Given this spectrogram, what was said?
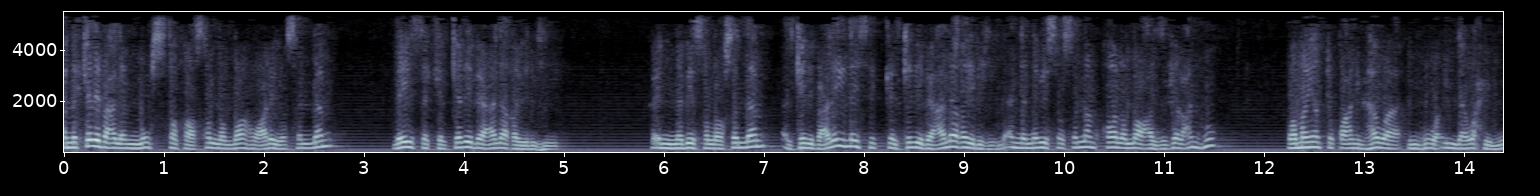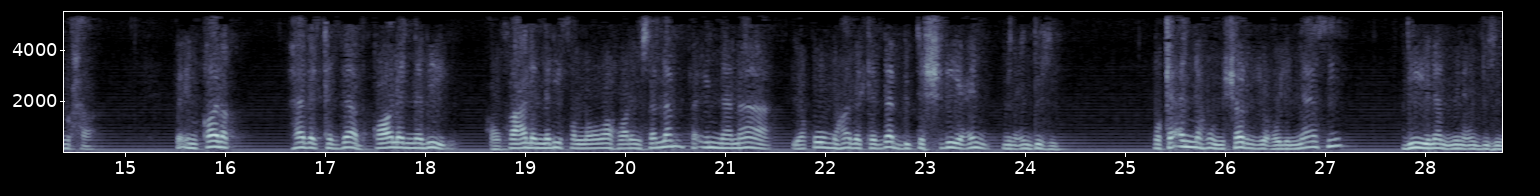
أن الكذب على المصطفى صلى الله عليه وسلم ليس كالكذب على غيره. فإن النبي صلى الله عليه وسلم الكذب عليه ليس كالكذب على غيره لأن النبي صلى الله عليه وسلم قال الله عز وجل عنه وما ينطق عن الهوى إن هو إلا وحي يوحى فإن قال هذا الكذاب قال النبي أو فعل النبي صلى الله عليه وسلم فإنما يقوم هذا الكذاب بتشريع من عنده وكأنه يشرع للناس دينا من عنده.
